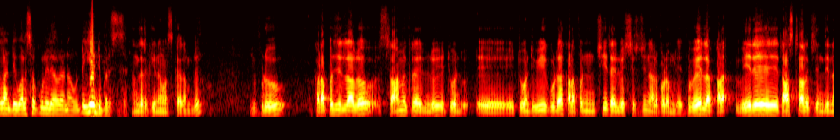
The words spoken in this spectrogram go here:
అలాంటి వలస కూలీలు ఎవరైనా ఉంటే ఏంటి పరిస్థితి సార్? అందరికీ నమస్కారములు. ఇప్పుడు కడప జిల్లాలో శ్రామిక రైళ్ళు ఎటువంటి ఎటువంటివి కూడా కడప నుంచి రైల్వే స్టేషన్ నుంచి నడపడం లేదు. ఒకవేళ కడ- వేరే రాష్ట్రాలకు చెందిన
